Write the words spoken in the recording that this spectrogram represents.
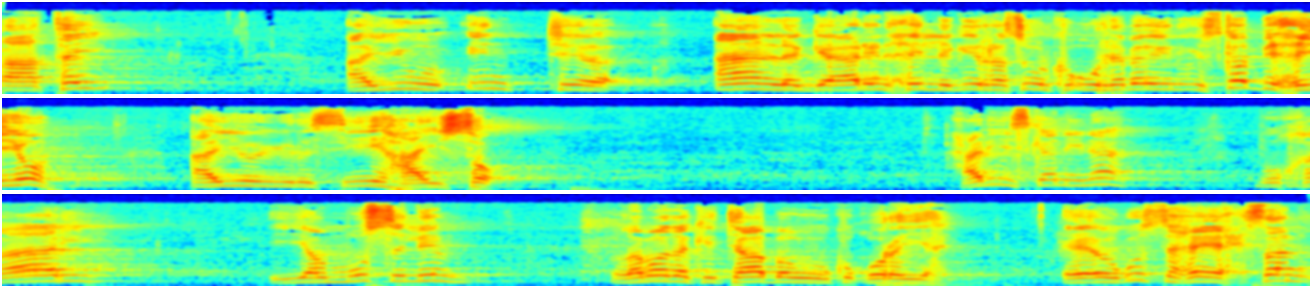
qaatay ayuu inta aan la gaadhin xilligii rasuulku uu rabay inuu iska bixiyo ayuu yidhi sii hayso xadiiskanina bukhaari iyo muslim labada kitaabba wuu ku qoran yahay. Ee ugu saxiixsan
